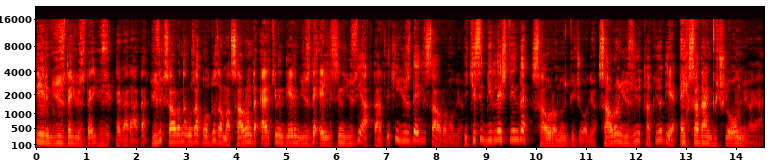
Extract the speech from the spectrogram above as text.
Diyelim yüzde yüzde yüzükle beraber. Yüzük Sauron'dan uzak olduğu zaman Sauron da Erkin'in diyelim yüzde ellisini yüzüğe aktardığı için yüzde elli Sauron oluyor. İkisi birleştiğinde Sauron'un gücü oluyor. Sauron yüzüğü takıyor diye ekstradan güçlü olmuyor yani.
